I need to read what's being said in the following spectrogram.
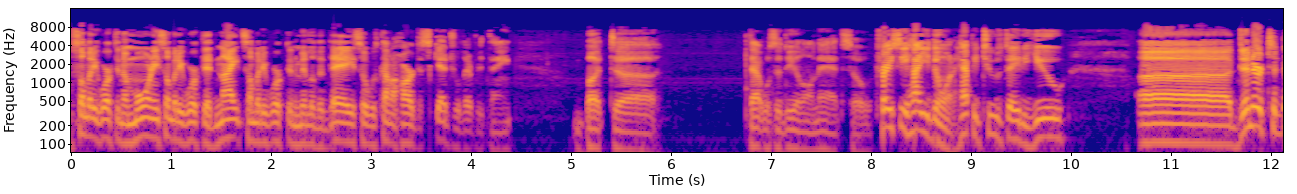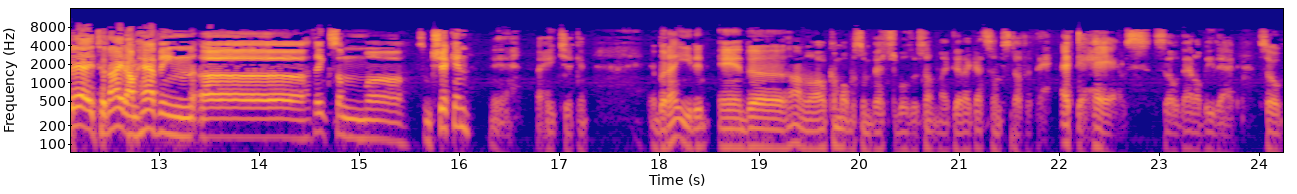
somebody worked in the morning, somebody worked at night, somebody worked in the middle of the day, so it was kind of hard to schedule everything. But uh, that was the deal on that. So Tracy, how you doing? Happy Tuesday to you. Uh, dinner today tonight. I'm having uh, I think some uh, some chicken. Yeah, I hate chicken, but I eat it. And uh, I don't know. I'll come up with some vegetables or something like that. I got some stuff at the at the halves, so that'll be that. So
